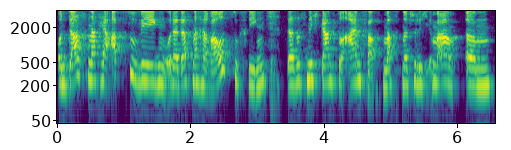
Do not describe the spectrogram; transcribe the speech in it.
und das nachher abzuwägen oder das nachher rauszukriegen, das ist nicht ganz so einfach. Es macht natürlich immer ähm,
